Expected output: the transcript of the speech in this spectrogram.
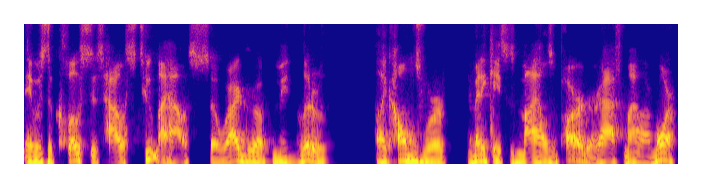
It was the closest house to my house. So where I grew up, I mean, literally, like homes were in many cases miles apart or half a mile or more.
